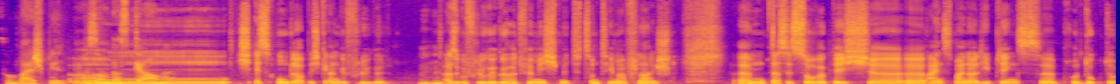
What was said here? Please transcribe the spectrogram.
Zum Beispiel besonders ähm, gerne? Ich esse unglaublich gern Geflügel. Mhm. Also Geflügel gehört für mich mit zum Thema Fleisch. Ähm, das ist so wirklich äh, eins meiner Lieblingsprodukte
